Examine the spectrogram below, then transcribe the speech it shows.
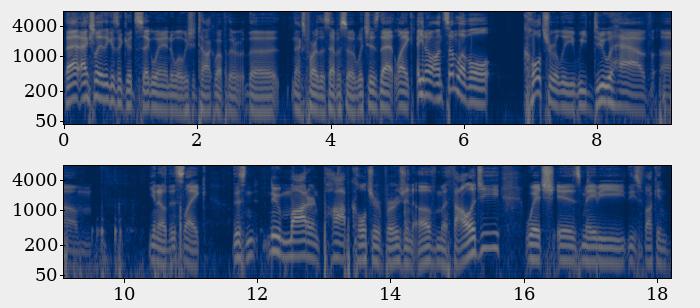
that actually I think is a good segue into what we should talk about for the the next part of this episode, which is that like you know on some level culturally we do have um you know this like this n- new modern pop culture version of mythology which is maybe these fucking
